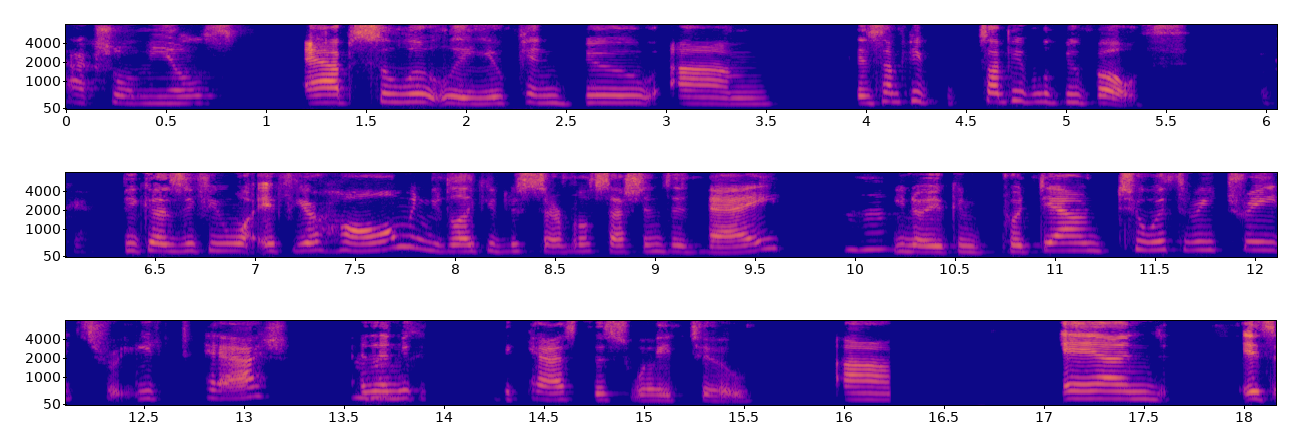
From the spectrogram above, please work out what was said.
actual meals? Absolutely. You can do, um, and some people, some people do both. Okay. Because if you want, if you're home and you'd like to do several sessions a day, mm-hmm. you know, you can put down two or three treats for each cache, mm-hmm. and then mm-hmm. you can the cache this way too. Um, and it's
